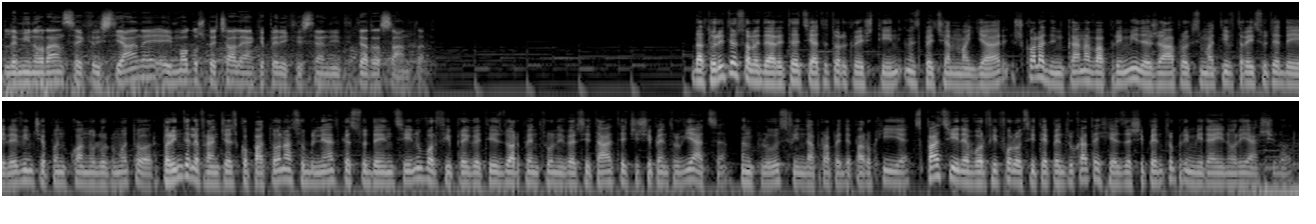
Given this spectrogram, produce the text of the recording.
le minoranze cristiane e in modo speciale anche per i cristiani di Terra Santa. Datorită solidarității atâtor creștini, în special maghiari, școala din Cana va primi deja aproximativ 300 de elevi începând cu anul următor. Părintele Francesco Paton a subliniat că studenții nu vor fi pregătiți doar pentru universitate, ci și pentru viață. În plus, fiind aproape de parohie, spațiile vor fi folosite pentru cateheză și pentru primirea inoriașilor.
